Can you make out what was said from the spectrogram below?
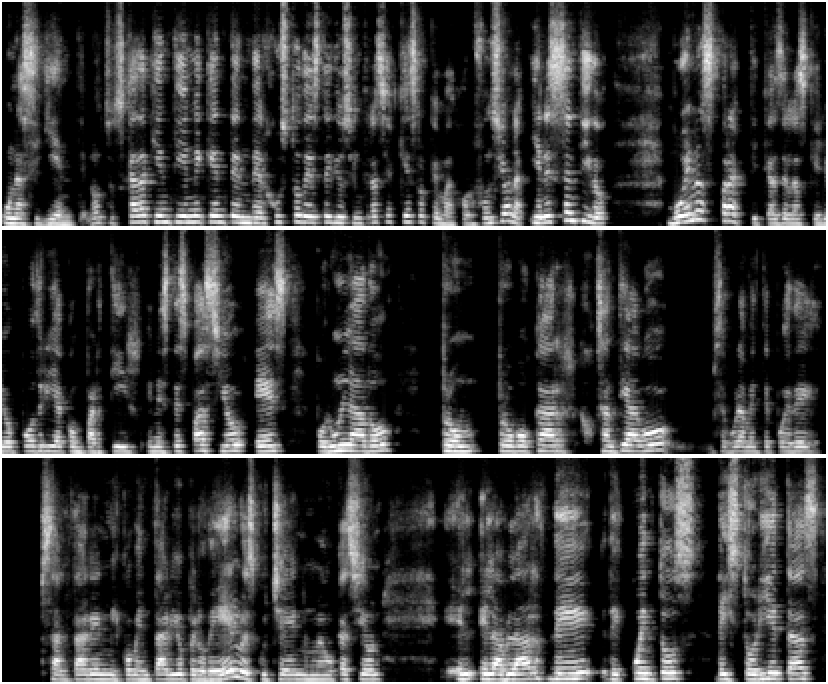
una siguiente, ¿no? Entonces, cada quien tiene que entender justo de esta idiosincrasia qué es lo que mejor funciona. Y en ese sentido, buenas prácticas de las que yo podría compartir en este espacio es, por un lado, provocar, Santiago seguramente puede saltar en mi comentario, pero de él lo escuché en una ocasión, el, hablar de, de, cuentos, de historietas,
